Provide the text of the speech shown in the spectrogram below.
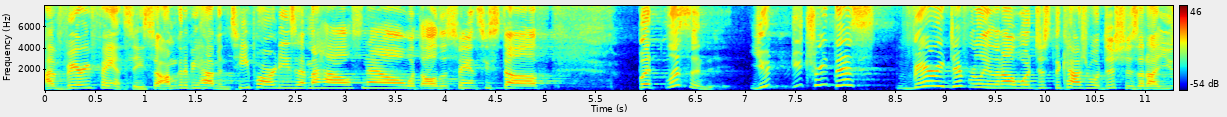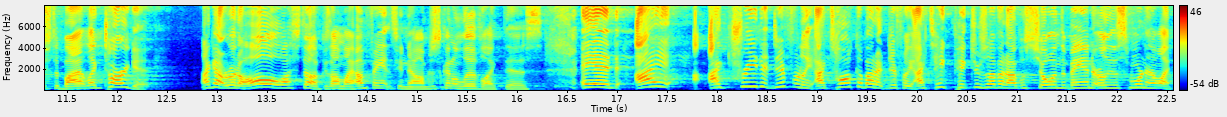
I'm very fancy, so I'm gonna be having tea parties at my house now with all this fancy stuff. But listen, you, you treat this very differently than I would just the casual dishes that I used to buy at like Target. I got rid of all my stuff because I'm like, I'm fancy now. I'm just gonna live like this. And I I treat it differently. I talk about it differently. I take pictures of it. I was showing the band early this morning. I'm like,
